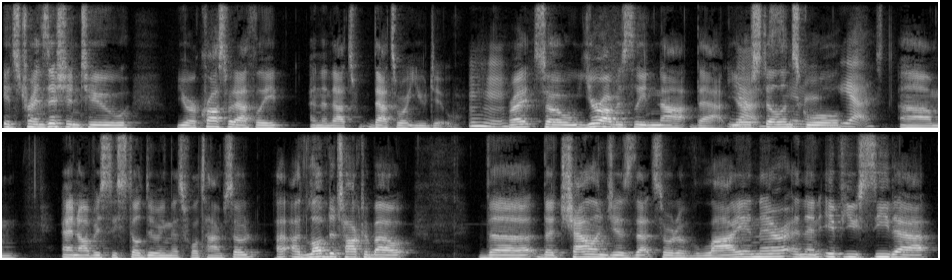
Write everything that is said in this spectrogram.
It's transition to you're a CrossFit athlete, and then that's that's what you do, right? So you're obviously not that. You're yeah, still in school Yeah. um, and obviously still doing this full time. So I'd love to talk about the the challenges that sort of lie in there, and then if you see that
